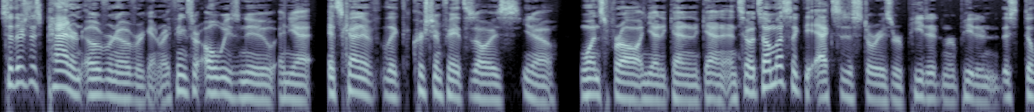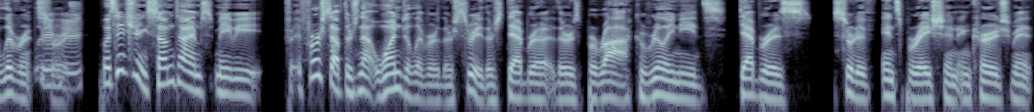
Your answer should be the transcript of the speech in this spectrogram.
so there's this pattern over and over again right things are always new and yet it's kind of like the Christian faith is always you know once for all and yet again and again and so it's almost like the Exodus story is repeated and repeated this deliverance story mm-hmm. but it's interesting sometimes maybe first off, there's not one deliverer. There's three. There's Deborah. There's Barak, who really needs Deborah's sort of inspiration, encouragement,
